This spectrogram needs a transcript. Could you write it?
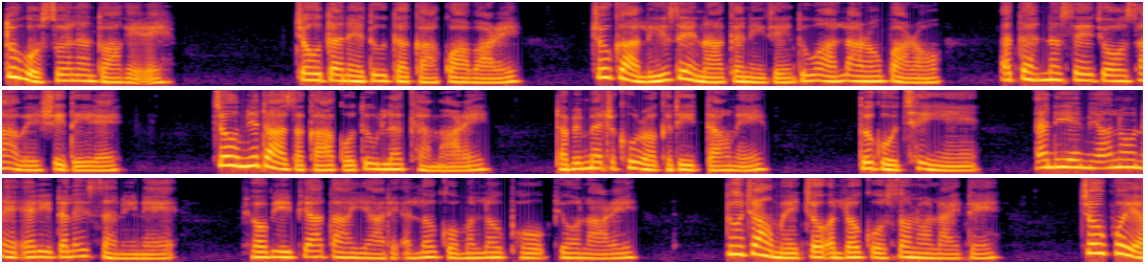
သူ့ကိုဆွဲလန်းသွားခဲ့တယ်။ကျုပ်တက်နဲ့သူ့တက်ကကွာပါတယ်။ကျုပ်က40နာကနေချိန်သူကလှတော့ပါတော့ အသက်20ကျော်စပဲရှိသေးတယ်။ကျုပ်မြတ်တာစကားကိုသူလက်ခံပါတယ်။ဒါပေမဲ့တခုတော့ဂတိတောင်းတယ်။သူ့ကိုချစ်ရင်အန်ဒီရဲ့များလုံးနဲ့အဲ့ဒီတလိษံတွေနဲ့ဖြောပြပြသရတဲ့အလုပ်ကိုမလုပ်ဖို့ပြောလာတယ်။သူ့ကြောင့်ပဲကျုပ်အလုပ်ကိုဆွန့်လွတ်လိုက်တယ်။ကျုပ်ဖွဲ့ရ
